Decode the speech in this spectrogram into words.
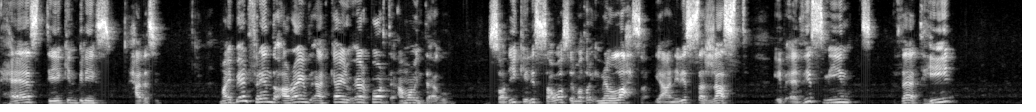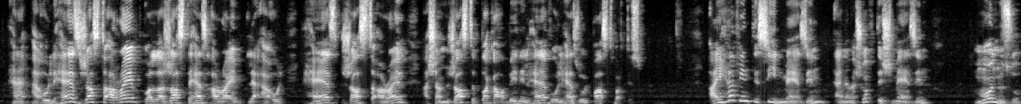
has taken place حدثت. My best friend arrived at Cairo airport a moment ago. صديقي لسه واصل المطار من لحظة يعني لسه just يبقى this means that he ها هقول has just arrived ولا just has arrived لا هقول has just arrived عشان just بتقع بين ال have وال has وال past participle I haven't seen مازن أنا ما شفتش مازن منذ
